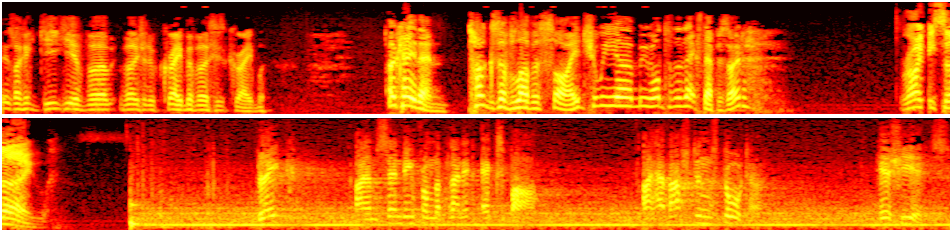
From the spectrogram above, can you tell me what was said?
It's like a geeky ver- version of Kramer versus Kramer. Okay then, tugs of love aside, shall we uh, move on to the next episode? Righty so. Blake, I am sending from the planet Exbar. I have Ushton's daughter. Here she is.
